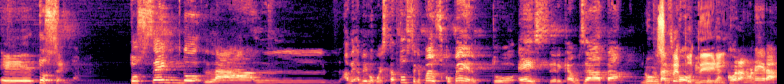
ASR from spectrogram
eh, tossendo. Tossendo la... avevo questa tosse che poi ho scoperto essere causata non dal. Covid, perché ancora non era,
